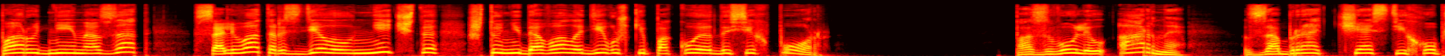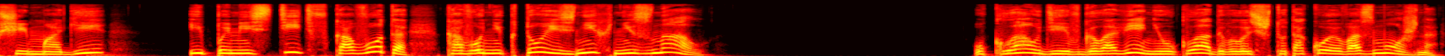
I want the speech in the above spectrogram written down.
Пару дней назад Сальватор сделал нечто, что не давало девушке покоя до сих пор. Позволил Арне забрать часть их общей магии и поместить в кого-то, кого никто из них не знал. У Клаудии в голове не укладывалось, что такое возможно,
